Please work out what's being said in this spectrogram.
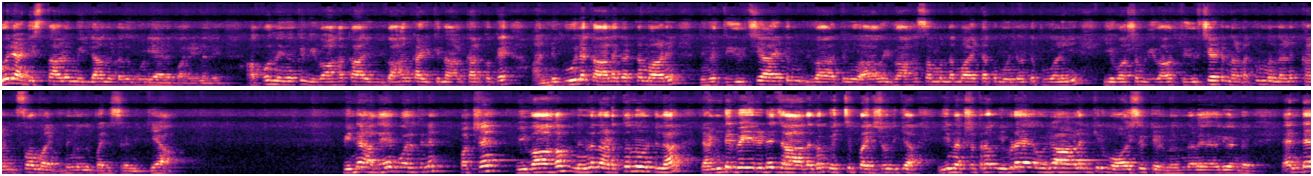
ഒരു അടിസ്ഥാനവും ഇല്ല എന്നുള്ളത് കൂടിയാണ് പറയുന്നത്. അപ്പോൾ നിങ്ങൾക്ക് വിവാഹ വിവാഹം കഴിക്കുന്ന ആൾക്കാർക്കൊക്കെ അനുകൂല കാലഘട്ടമാണ്. നിങ്ങൾ തീർച്ചയായിട്ടും വിവാഹ ആ വിവാഹ സംബന്ധമായിട്ടൊക്കെ മുന്നോട്ട് പോവുകയാണെങ്കിൽ ഈ വർഷം വിവാഹം തീർച്ചയായിട്ടും നടക്കുമെന്നാണ് കൺഫേം ആയിട്ട് നിങ്ങളൊന്ന് പരിശ്രമിക്കുക. പിന്നെ അതേപോലെ തന്നെ പക്ഷെ വിവാഹം നിങ്ങൾ നടത്തുന്നുണ്ടല്ല രണ്ടു പേരുടെ ജാതകം വെച്ച് പരിശോധിക്കുക. ഈ നക്ഷത്രം ഇവിടെ ഒരാൾ എനിക്കൊരു വോയിസ് ഇട്ടിരുന്നു ഇന്നലെ ഒരു കണ്ട്. എന്റെ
